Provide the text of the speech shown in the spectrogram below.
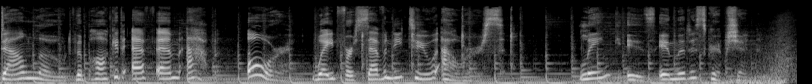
download the Pocket FM app or wait for 72 hours. Link is in the description.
